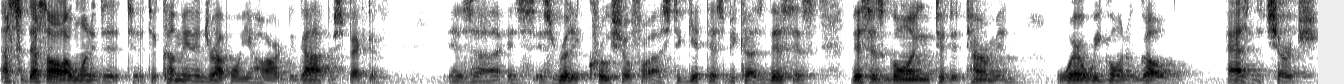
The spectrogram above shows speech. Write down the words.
that's that's all I wanted to, to, to, come in and drop on your heart. The God perspective is uh, is is really crucial for us to get this because this is this is going to determine where we're going to go as the church,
